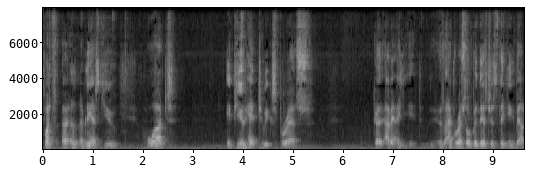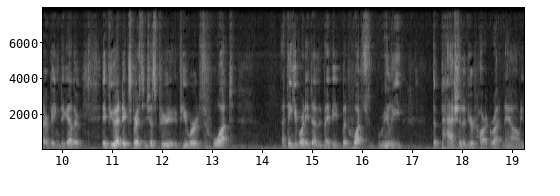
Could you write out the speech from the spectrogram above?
What's, uh, uh, let me ask you, what, if you had to express, 'cause, I mean, I, as I've wrestled with this, just thinking about our being together, if you had to express in just few, a few words what, I think you've already done it maybe, but what's really the passion of your heart right now? I mean,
